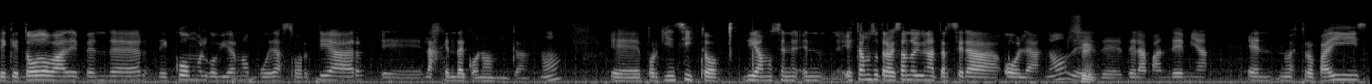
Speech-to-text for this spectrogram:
de que todo va a depender de cómo el gobierno pueda sortear eh, la agenda económica, ¿no? Eh, porque insisto, digamos, en, estamos atravesando hoy una tercera ola ¿no? de, la pandemia en nuestro país.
